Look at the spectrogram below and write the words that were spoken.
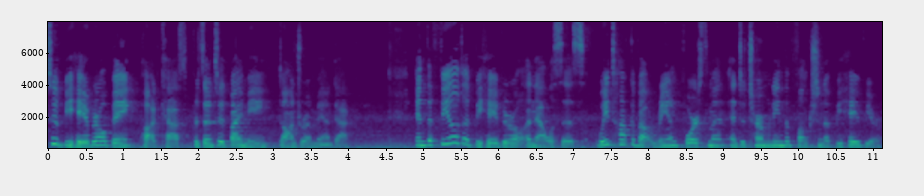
To Behavioral Bank podcast presented by me, Dondra Mandak. In the field of behavioral analysis, we talk about reinforcement and determining the function of behavior.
